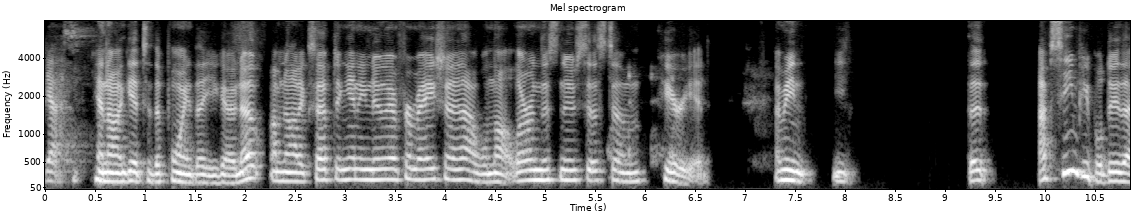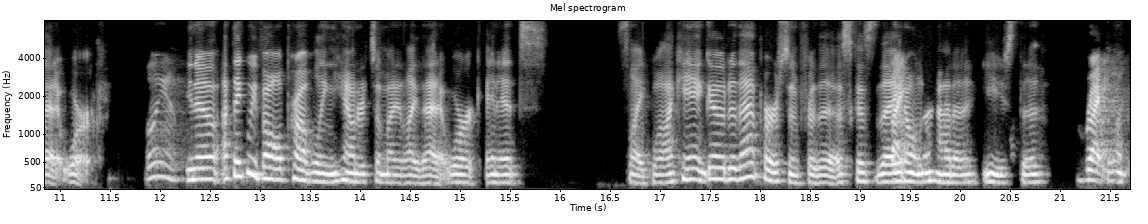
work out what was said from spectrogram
Yes. cannot get to the point that you go, nope, I'm not accepting any new information. I will not learn this new system, period. I mean, you, the I've seen people do that at work. Oh yeah. You know, I think we've all probably encountered somebody like that at work, and it's it's like, well, I can't go to that person for this because they Right. don't know how to use the Right. link.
